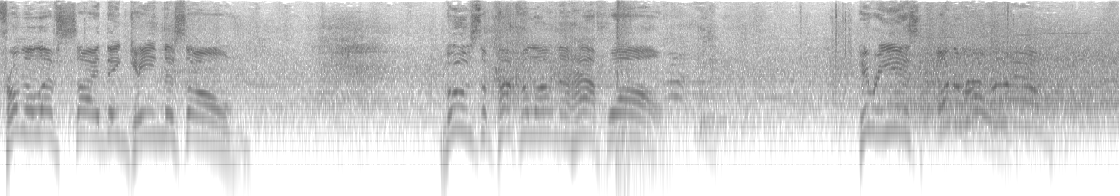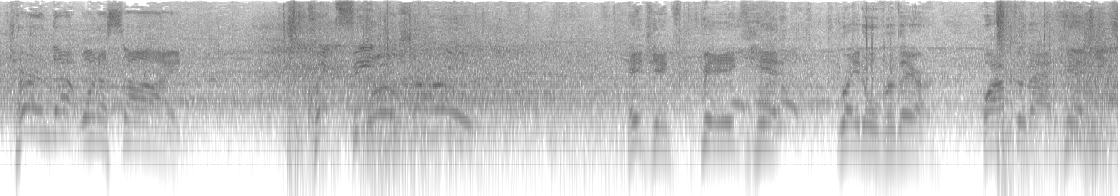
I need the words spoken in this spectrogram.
From the left side, they gain the zone. Moves the puck along the half wall. Here he is on the run around. Turn that one aside. Quick feed to Giroux. Hey, James, big hit right over there. Well, after that hit, he's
